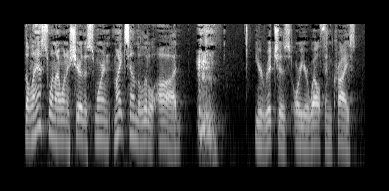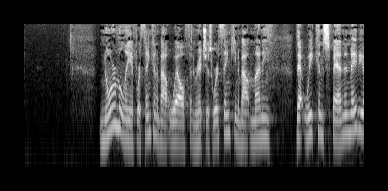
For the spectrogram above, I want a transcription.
The last one I want to share this morning might sound a little odd your riches or your wealth in Christ. Normally, if we're thinking about wealth and riches, we're thinking about money that we can spend, and maybe,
